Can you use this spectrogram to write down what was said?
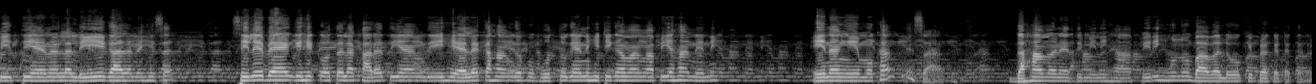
බිත්ති ඇනලා ලේ ගලන හිස. සිලේ බෑග් එකේ කොතල කර තියන් දීහි ඇලක හංගපු පුතු ගැන හිටි ගමන් අපි අහන්නේනේ. එහෙනම් ඒ මොකක් නිසාද? දහම නැති මිනිහා පිරිහුණු බව ලෝකෙ ප්‍රකට කරන.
